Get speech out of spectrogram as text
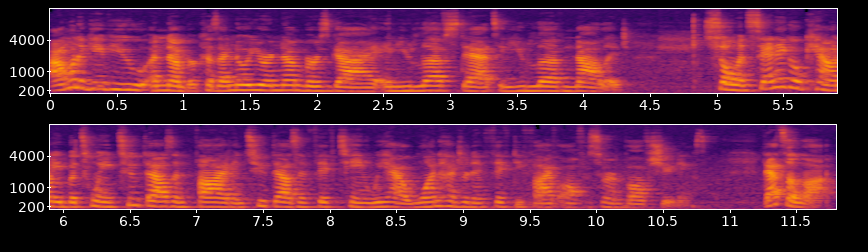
I want to give you a number because I know you're a numbers guy and you love stats and you love knowledge. So in San Diego County, between 2005 and 2015, we had 155 officer involved shootings. That's a lot.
